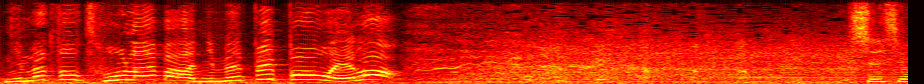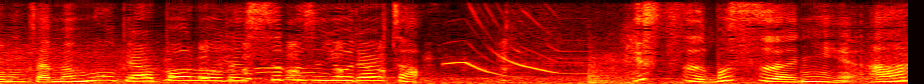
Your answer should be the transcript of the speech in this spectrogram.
你们都出来吧，你们被包围了。”师兄，咱们目标暴露的是不是有点早？你死不死啊你啊？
